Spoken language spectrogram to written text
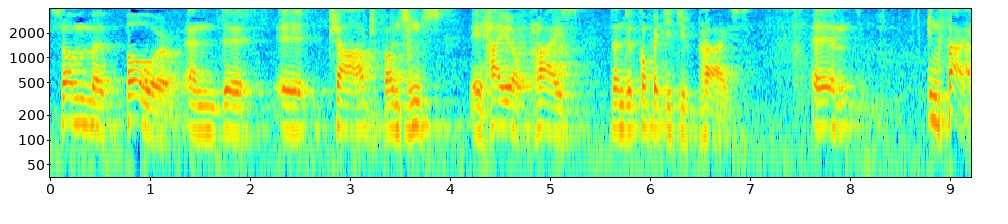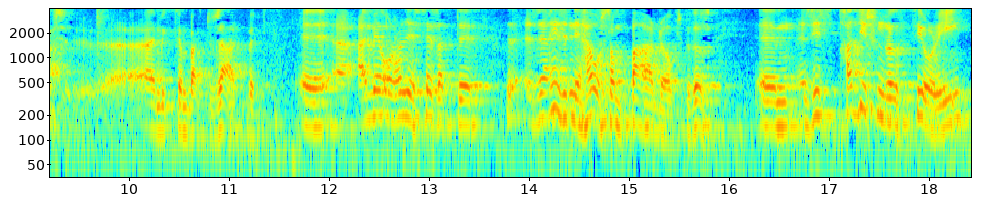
some uh, power and uh, charge, for instance, a higher price than the competitive price. Um, in fact, uh, I may come back to that, but uh, I may already say that uh, there is anyhow some paradox because um, this traditional theory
